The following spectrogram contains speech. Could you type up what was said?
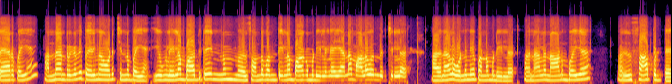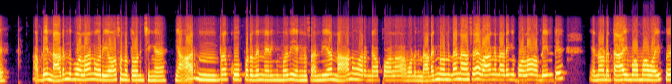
பேர பையன். அந்தான்றது பெருமையோட சின்ன பையன். இவங்களெல்லாம் பார்த்துட்டு இன்னும் சொந்த பந்தத்தையெல்லாம் பார்க்க முடியலங்க. ஏன்னா மழை வந்துருச்சுல்ல. அதனால ஒண்ணுமே பண்ண முடியல. அதனால நானும் போய் அது சாப்பிட்டு அப்படியே நடந்து போகலான்னு ஒரு யோசனை தோணுச்சுங்க. யாருன்ற கூப்பிடுறதுன்னு நினைக்கும் போது எங்கள் சந்தியா நானும் வரேங்க போகலாம் உனக்கு நடக்கணும்னு தான் ஆசை. வாங்க நடங்கி போகலாம் அப்படின்ட்டு என்னோட தாய் மாமா ஒய்ஃபு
